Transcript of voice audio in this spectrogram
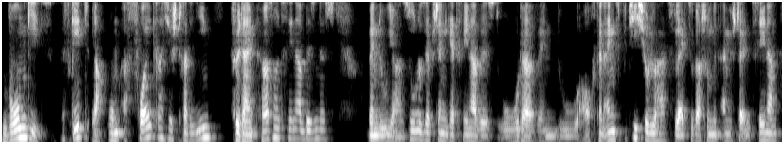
Worum geht's? Es geht ja um erfolgreiche Strategien für dein Personal Trainer Business. Wenn du ja solo selbstständiger Trainer bist oder wenn du auch dein eigenes PT-Studio hast, vielleicht sogar schon mit angestellten Trainern.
